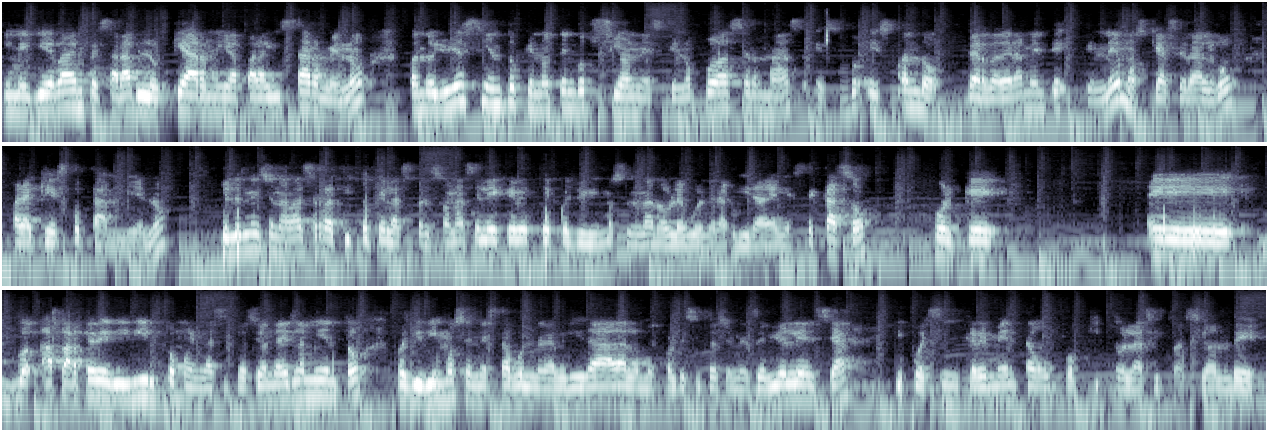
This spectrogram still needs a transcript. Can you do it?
y me lleva a empezar a bloquearme y a paralizarme, ¿no? Cuando yo ya siento que no tengo opciones, que no puedo hacer más, esto es cuando verdaderamente tenemos que hacer algo para que esto cambie, ¿no? Yo les mencionaba hace ratito que las personas LGBT pues vivimos en una doble vulnerabilidad en este caso, porque eh, aparte de vivir como en la situación de aislamiento, pues vivimos en esta vulnerabilidad, a lo mejor de situaciones de violencia, y pues incrementa un poquito la situación de,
